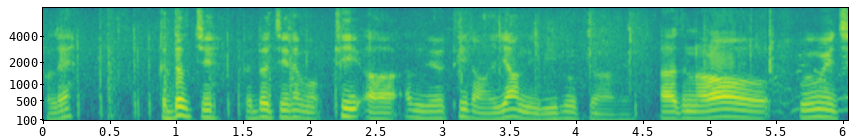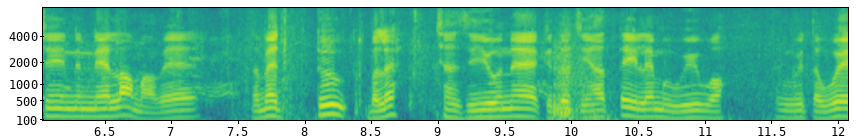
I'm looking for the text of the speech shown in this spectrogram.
ဗလဲကတုတ်ချင်းကတုတ်ချင်းတော့မဟုတ်ထိအာအဲ့လိုမျိုးထိတောင်ရောက်နေပြီလို့ပြောတာပဲအဲကျွန်တော်တို့ဝင်ဝင်ချင်းနည်းနည်းလောက်မှာပဲဒါပေမဲ့သူဗလဲချန်စီယိုနဲ့ကတုတ်ချင်းကတိတ်လည်းမဝေးဘူးပေါ့ဝေးတဝဲ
